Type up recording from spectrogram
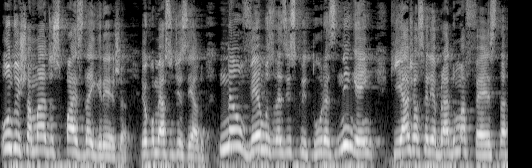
Um dos chamados pais da igreja. Eu começo dizendo: Não vemos nas Escrituras ninguém que haja celebrado uma festa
